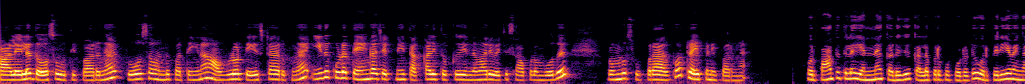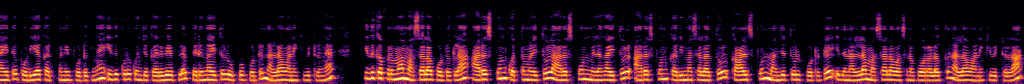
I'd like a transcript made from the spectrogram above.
காலையில் தோசை ஊற்றி பாருங்கள் தோசை வந்து பார்த்திங்கன்னா அவ்வளோ டேஸ்ட்டாக இருக்குங்க. இது கூட தேங்காய் சட்னி தக்காளி தொக்கு இந்த மாதிரி வச்சு சாப்பிடும்போது ரொம்ப சூப்பராக இருக்கும். ட்ரை பண்ணி பாருங்கள் ஒரு பாத்திரத்தில் எண்ணெய் கடுகு கடலப்பருப்பு போட்டுட்டு ஒரு பெரிய வெங்காயத்தை பொடியாக கட் பண்ணி போட்டுக்கோங்க. இது கூட கொஞ்சம் கருவேப்பிலை பெருங்காயத்தூள் உப்பு போட்டு நல்லா வணக்கி விட்டுருங்க. இதுக்கப்புறமா மசாலா போட்டுக்கலாம். அரை ஸ்பூன் கொத்தமல்லி தூள் அரை ஸ்பூன் மிளகாய்த்தூள் அரை ஸ்பூன் கறி மசாலா தூள் கால் ஸ்பூன் மஞ்சத்தூள் போட்டுட்டு இது நல்லா மசாலா வாசனை போகிற அளவுக்கு நல்லா வணக்கி விட்டுலாம்.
